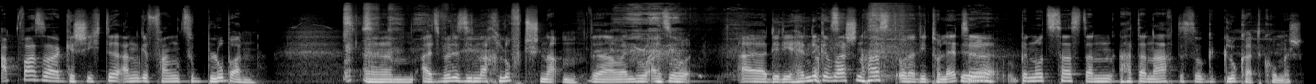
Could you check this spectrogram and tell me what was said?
Abwassergeschichte angefangen zu blubbern. Ähm, als würde sie nach Luft schnappen. Ja, wenn du also äh, dir die Hände gewaschen hast oder die Toilette benutzt hast, dann hat danach das so gegluckert, komisch.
